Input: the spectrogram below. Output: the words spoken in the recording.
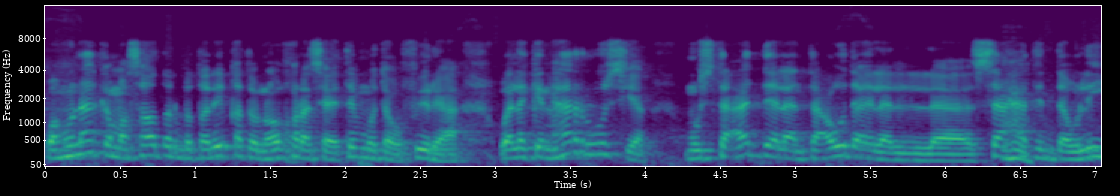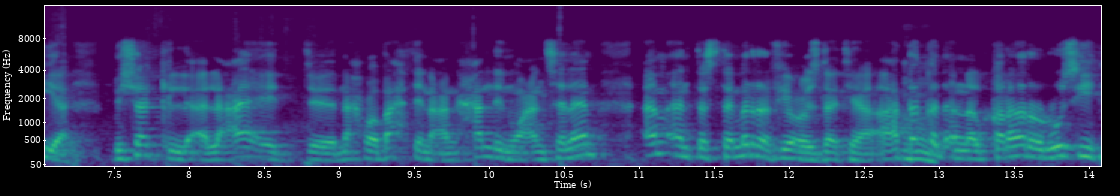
وهناك مصادر بطريقة أخرى سيتم توفيرها. ولكن هل روسيا مستعدة لأن تعود إلى الساحة الدولية بشكل العائد نحو بحث عن حل وعن سلام أم أن تستمر في عزلتها؟ أعتقد أن القرار الروسي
